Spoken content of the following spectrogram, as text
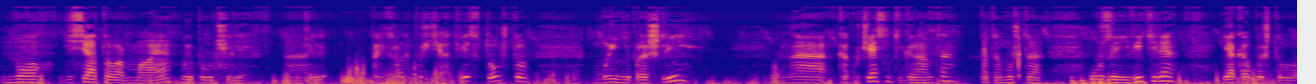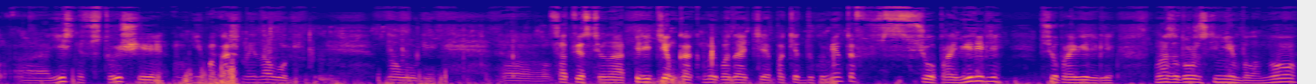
Но 10 мая мы получили а, по электронной почте ответ в том, что мы не прошли на, как участники гранта, потому что у заявителя якобы что э, есть несуществующие непогашенные налоги. налоги. Э, соответственно, перед тем, как мы подать пакет документов, все проверили, все проверили. У нас задолженности не было, но,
